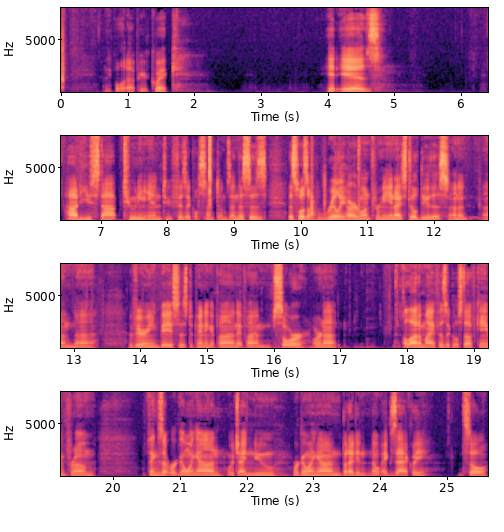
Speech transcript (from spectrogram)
Let me pull it up here quick. It is how do you stop tuning into physical symptoms? And this is this was a really hard one for me, and I still do this on a on a varying basis depending upon if I'm sore or not a lot of my physical stuff came from things that were going on, which I knew were going on, but I didn't know exactly. So,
